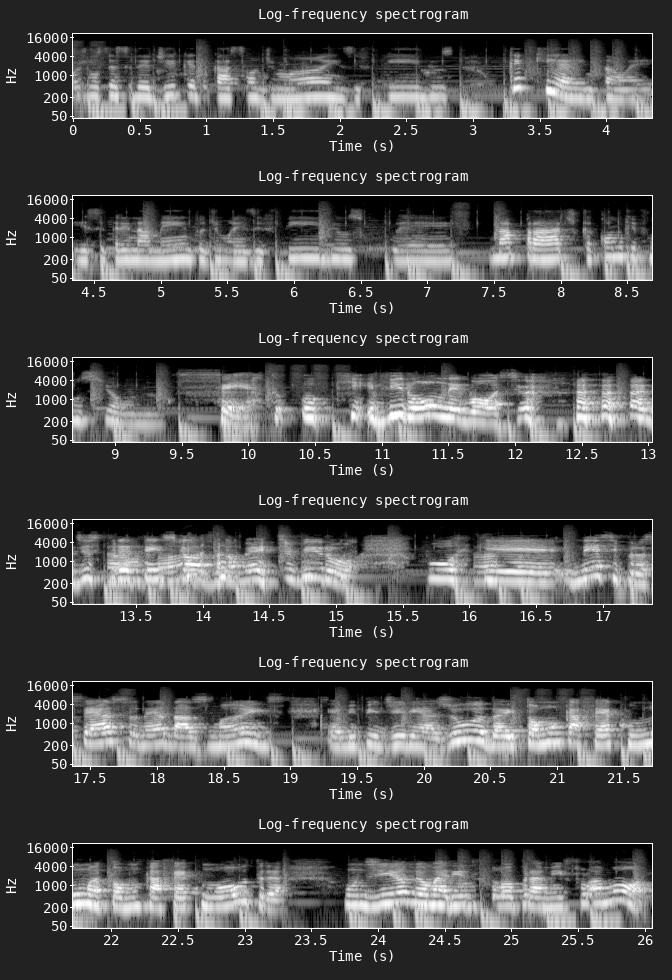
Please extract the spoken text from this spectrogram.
Hoje você se dedica à educação de mães e filhos. O que, que é, então, é esse treinamento de mães e filhos? É, na prática, como que funciona? Certo. O que virou um negócio. Despretensiosamente virou. Porque nesse processo, né, das mães é, me pedirem ajuda e tomam um café com uma, tomam um café com outra, um dia meu marido falou para mim, falou, amor,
